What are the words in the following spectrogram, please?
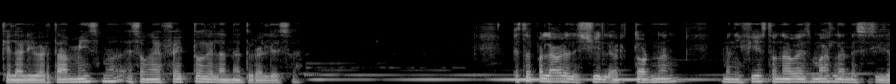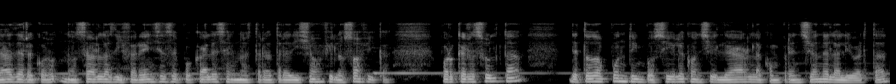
que la libertad misma es un efecto de la naturaleza. Estas palabras de Schiller tornan manifiesta una vez más la necesidad de reconocer las diferencias epocales en nuestra tradición filosófica, porque resulta de todo punto imposible conciliar la comprensión de la libertad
